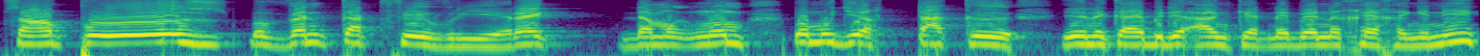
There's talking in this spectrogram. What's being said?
sans pause ba 24 février rek dama moom ba mu jeex tàkk. Yéen bi di enquête ne benn xeex a ngi nii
